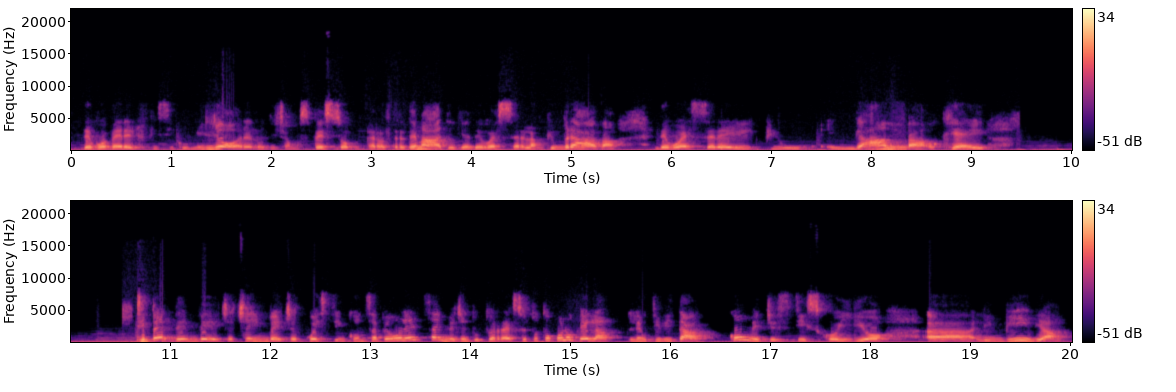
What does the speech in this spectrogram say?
devo avere il fisico migliore lo diciamo spesso per altre tematiche devo essere la più brava devo essere il più in gamba ok si perde invece, c'è invece questa inconsapevolezza invece in tutto il resto, e tutto quello che è l'emotività. Come gestisco io uh, l'invidia,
